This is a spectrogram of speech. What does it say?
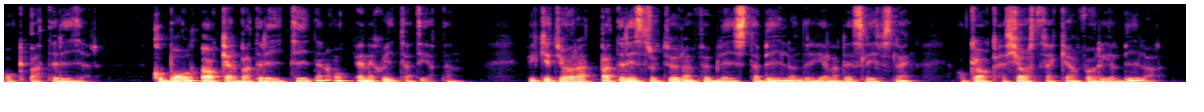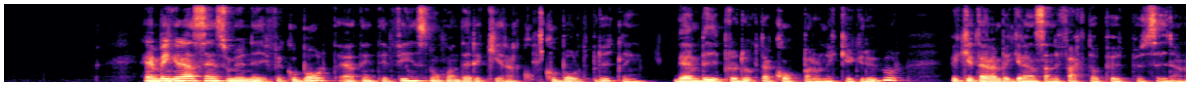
och batterier. Kobolt ökar batteritiden och energitätheten, vilket gör att batteristrukturen förblir stabil under hela dess livslängd och ökar körsträckan för elbilar. En begränsning som är unik för kobolt är att det inte finns någon dedikerad koboltbrytning. Det är en biprodukt av koppar och nickelgruvor, vilket är en begränsande faktor på utbudssidan.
